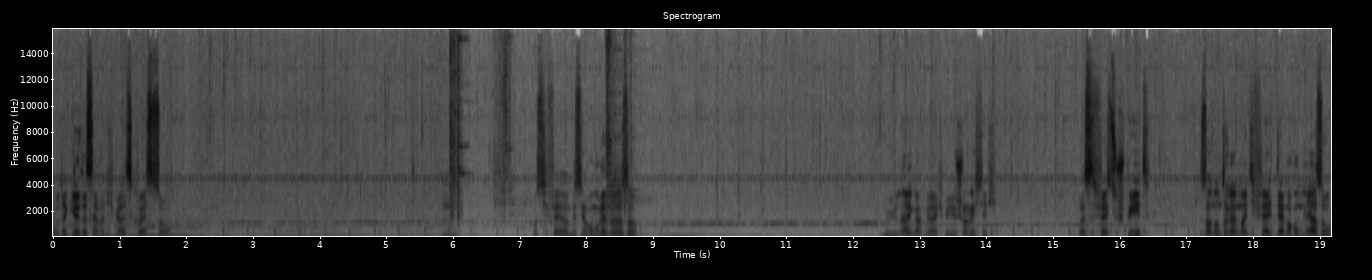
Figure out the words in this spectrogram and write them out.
Oder gilt das einfach nicht mehr als Quest so? Hm. Muss ich vielleicht noch ein bisschen rumrennen oder so? Mühleneingang, ja, ich bin hier schon richtig. Oder ist es vielleicht zu spät? Sonnenuntergang, meint ihr vielleicht Dämmerung eher so?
